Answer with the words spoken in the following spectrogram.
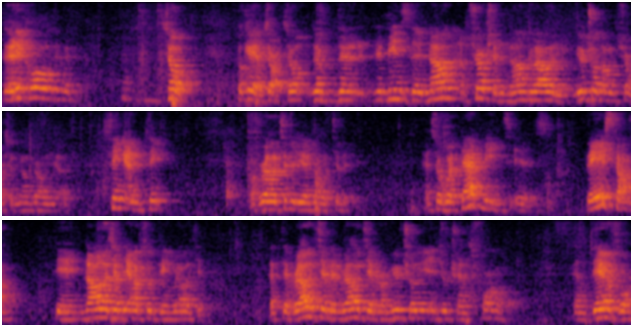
Very cold. So, okay, I'm sorry. So the, the, it means the non-obstruction non-duality, mutual non-obstruction, non-duality of thing and thing, of relativity and relativity. And so what that means is, based on the knowledge of the absolute being relative, that the relative and relative are mutually intertransformable, and therefore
